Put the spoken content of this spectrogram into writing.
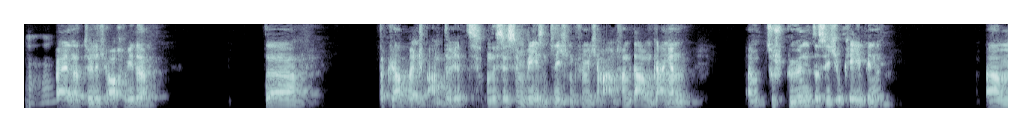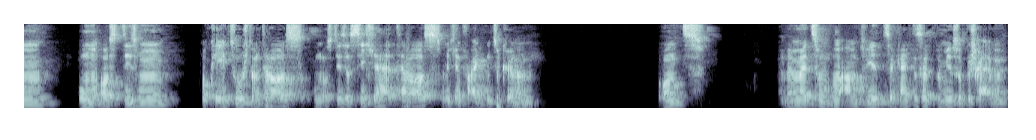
Mhm. Weil natürlich auch wieder der, der Körper entspannter wird. Und es ist im Wesentlichen für mich am Anfang darum gegangen, ähm, zu spüren, dass ich okay bin, ähm, um aus diesem Okay-Zustand heraus, um aus dieser Sicherheit heraus mich entfalten zu können. Und wenn man jetzt umarmt wird, dann kann ich das halt bei mir so beschreiben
